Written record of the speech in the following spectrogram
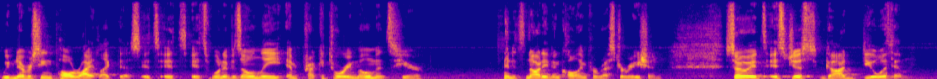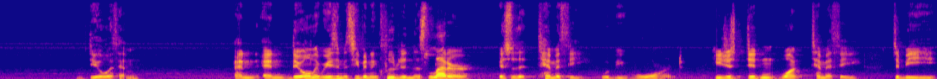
We've never seen paul write like this. It's it's it's one of his only imprecatory moments here and it's not even calling for restoration so it's it's just god deal with him deal with him and and the only reason it's even included in this letter is so that timothy would be warned he just didn't want timothy to be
